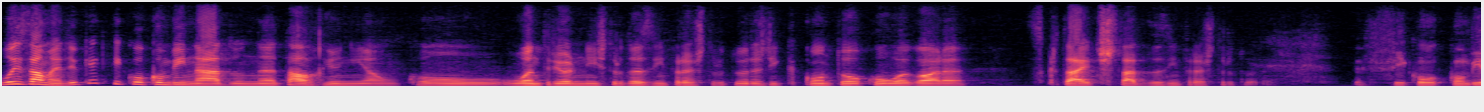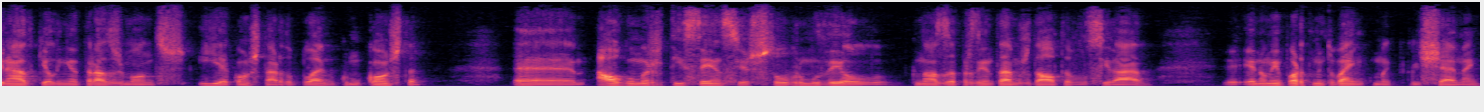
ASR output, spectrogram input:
Luís Almeida, o que é que ficou combinado na tal reunião com o anterior Ministro das Infraestruturas e que contou com o agora Secretário de Estado das Infraestruturas? Ficou combinado que a linha Trás-os-Montes ia constar do plano, como consta. Uh, algumas reticências sobre o modelo que nós apresentamos de alta velocidade, eu não me importo muito bem como é que lhe chamem,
